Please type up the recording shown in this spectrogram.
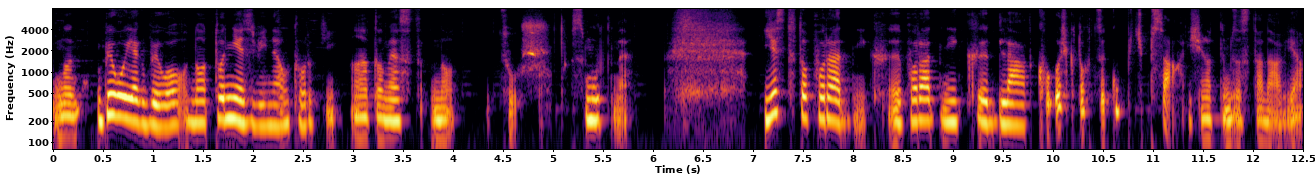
no, było jak było, no to nie z winy autorki. Natomiast, no cóż, smutne. Jest to poradnik. Poradnik dla kogoś, kto chce kupić psa i się nad tym zastanawia.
